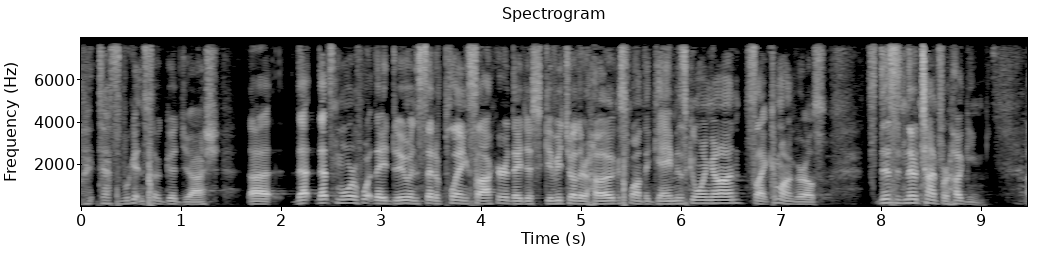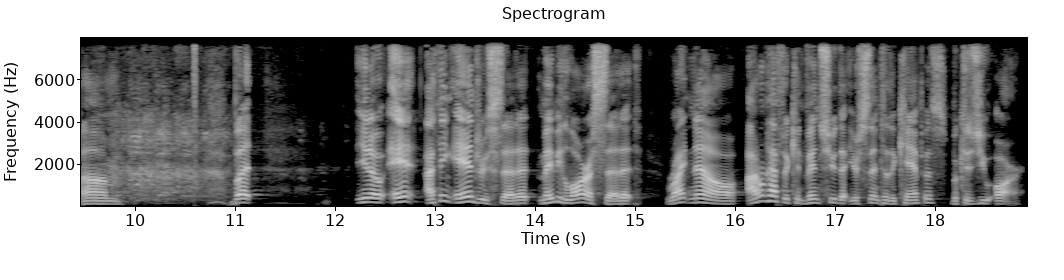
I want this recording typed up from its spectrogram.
we're getting so good, Josh. Uh, that, that's more of what they do. Instead of playing soccer, they just give each other hugs while the game is going on. It's like, come on, girls. This is no time for hugging. Um, but, you know, I think Andrew said it. Maybe Laura said it. Right now, I don't have to convince you that you're sent to the campus because you are.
